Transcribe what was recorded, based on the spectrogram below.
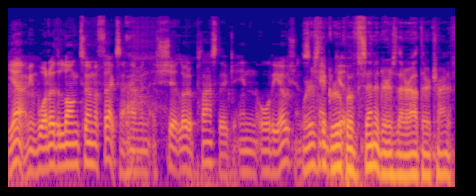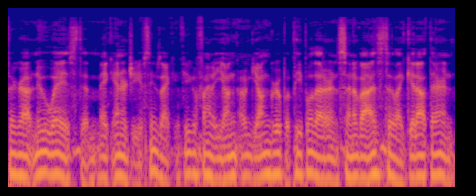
Yeah, I mean, what are the long term effects of having a shitload of plastic in all the oceans? Where's the Can't group of senators that are out there trying to figure out new ways to make energy? It seems like if you can find a young a young group of people that are incentivized to like get out there and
